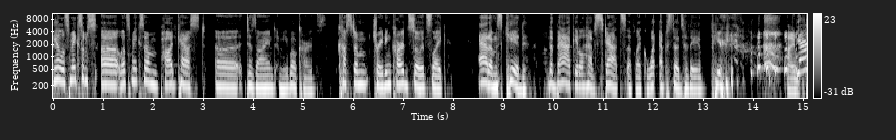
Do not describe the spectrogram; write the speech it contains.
Yeah, let's make some s- uh let's make some podcast uh designed amiibo cards. Custom trading cards so it's like Adam's kid. The back it'll have stats of like what episodes have they appeared. Time Yes!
